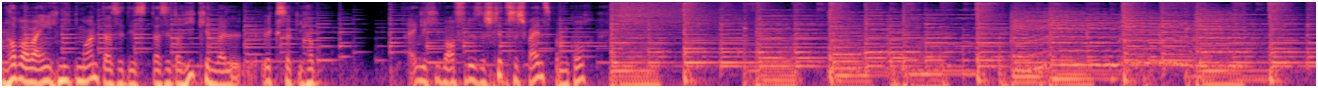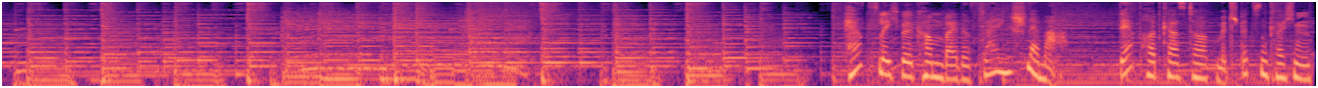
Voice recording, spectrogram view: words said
Und habe aber eigentlich nie gemeint, dass ich, das, dass ich da hinkomme, weil, wie gesagt, ich habe eigentlich, ich war früher so Schnitzel Schweinsbrandkoch. Herzlich willkommen bei The Flying Schlemmer, der Podcast-Talk mit Spitzenköchen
